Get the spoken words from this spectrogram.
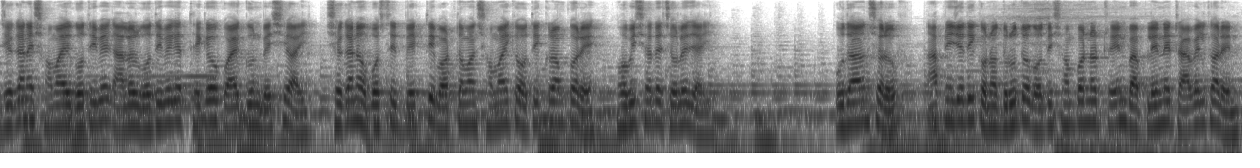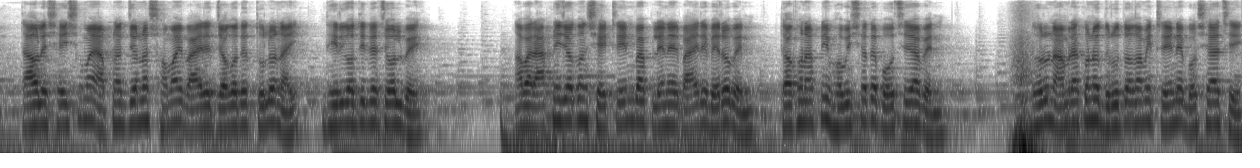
যেখানে সময়ের গতিবেগ, আলোর গতিবেগের থেকেও কয়েক গুণ বেশি হয়, সেখানে উপস্থিত ব্যক্তি বর্তমান সময়কে অতিক্রম করে ভবিষ্যতে চলে যায়। উদাহরণস্বরূপ, আপনি যদি কোনো দ্রুত গতিসম্পন্ন ট্রেন বা প্লেনে ট্রাভেল করেন, তাহলে সেই সময় আপনার জন্য সময় বাইরের জগতের তুলনায় ধীর গতিতে চলবে। আবার আপনি যখন সেই ট্রেন বা প্লেনের বাইরে বেরোবেন, তখন আপনি ভবিষ্যতে পৌঁছে যাবেন। ধরুন, আমরা কোনো দ্রুতগামী ট্রেনে বসে আছি।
